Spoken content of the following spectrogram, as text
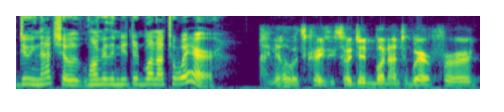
doing that show longer than you did What Not to Wear. I know it's crazy. So I did What Not to Wear for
